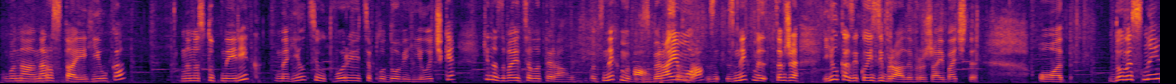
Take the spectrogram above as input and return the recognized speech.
вона наростає гілка. На наступний рік на гілці утворюються плодові гілочки, які називаються латерали. От з них ми А, збираємо, оце, з, з них ми це вже гілка, з якої зібрали врожай, бачите? От до весни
